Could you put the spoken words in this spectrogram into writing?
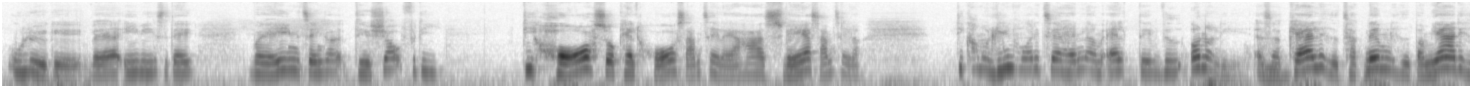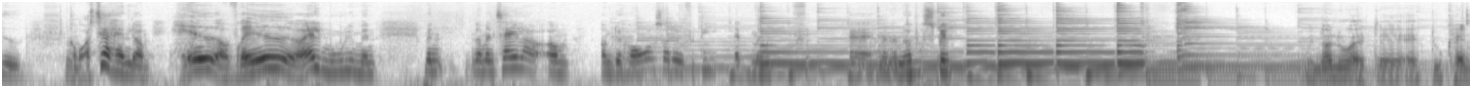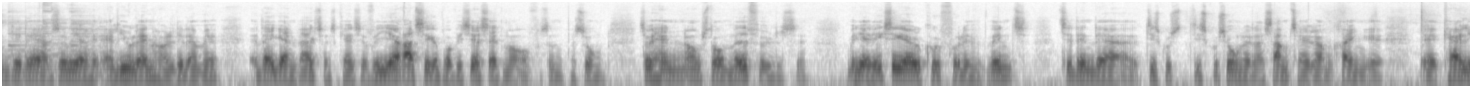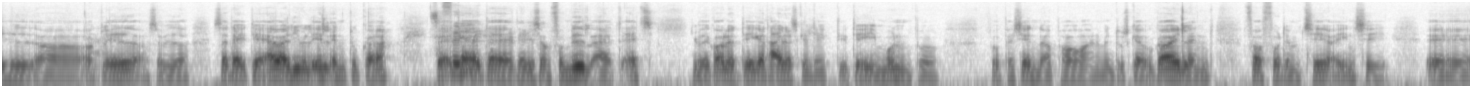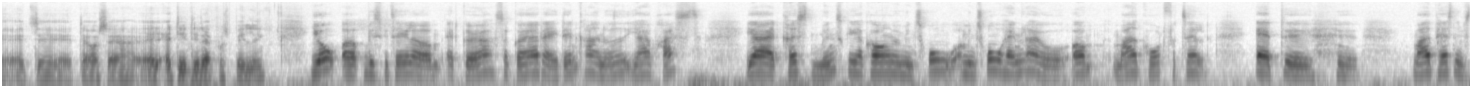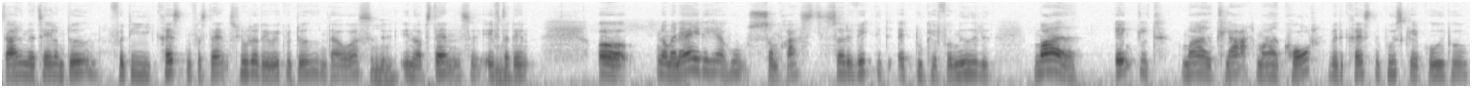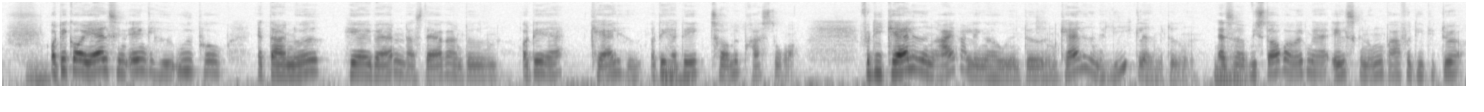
ulykke hver evig eneste dag? Hvor jeg egentlig tænker, det er jo sjovt, fordi de hårde, såkaldt hårde samtaler, jeg har, svære samtaler, de kommer lynhurtigt til at handle om alt det vidunderlige. Altså mm. kærlighed, taknemmelighed, barmhjertighed. Det kommer mm. også til at handle om had og vrede og alt muligt, men, men når man taler om, om det hårde, så er det jo fordi, at man, at man har noget på spil. Når nu, at, øh, at du kan det der, så vil jeg alligevel anholde det der med, at der ikke er en værktøjskasse. Fordi jeg er ret sikker på, at hvis jeg satte mig over for sådan en person, så vil have en enormt stor medfølelse. Men jeg er ikke sikker, at jeg vil kunne få det vendt til den der diskus, diskussion eller samtale omkring øh, øh, kærlighed og, og glæde og så videre. Så der, det er jo alligevel et eller andet, du gør, der, der, der, der ligesom formidler, at, at jeg ved godt, at det ikke er dig, der skal lægge det, det i munden på, på patienter og pårørende, men du skal jo gøre et eller andet for at få dem til at indse, øh, at, øh, at der også er, at det er det, der er på spil, ikke? Jo, og hvis vi taler om at gøre, så gør jeg da i den grad noget. Jeg er præst. Jeg er et kristen menneske. Jeg kommer med min tro, og min tro handler jo om, meget kort fortalt, at øh, meget passende, vi startede med at tale om døden, fordi i kristen forstand slutter det jo ikke ved døden. Der er jo også mm. en opstandelse efter mm. den. Og når man er i det her hus som præst, så er det vigtigt, at du kan formidle meget enkelt, meget klart, meget kort, hvad det kristne budskab går ud på. Mm. Og det går i al sin enkelhed ud på, at der er noget her i verden, der er stærkere end døden. Og det er kærlighed. Og det her, mm. det er ikke tomme præstord. Fordi kærligheden rækker længere ud end døden. Kærligheden er ligeglad med døden. Mm. Altså, vi stopper jo ikke med at elske nogen, bare fordi de dør.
